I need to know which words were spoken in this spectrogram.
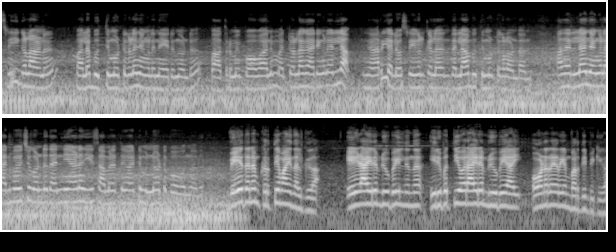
സ്ത്രീകളാണ് പല ബുദ്ധിമുട്ടുകളും ഞങ്ങൾ നേരിടുന്നുണ്ട്. ബാത്റൂമിൽ പോകാനും മറ്റുള്ള കാര്യങ്ങളെല്ലാം അറിയാലോ സ്ത്രീകൾക്കുള്ള എന്തെല്ലാം ബുദ്ധിമുട്ടുകളുണ്ടെന്ന്. അതെല്ലാം ഞങ്ങൾ അനുഭവിച്ചുകൊണ്ട് തന്നെയാണ് ഈ സമരത്തുമായിട്ട് മുന്നോട്ട് പോകുന്നത്. വേതനം കൃത്യമായി നൽകുക. ഏഴായിരം രൂപയിൽ നിന്ന് ഇരുപത്തിയോരായിരം രൂപയായി ഓണറേറിയം വർദ്ധിപ്പിക്കുക.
